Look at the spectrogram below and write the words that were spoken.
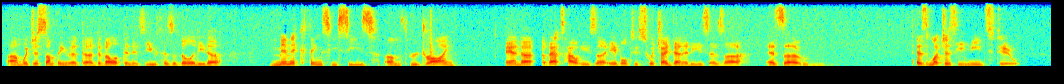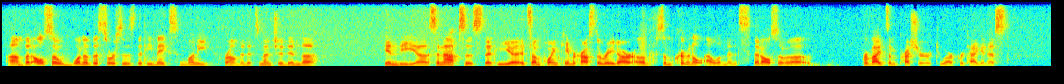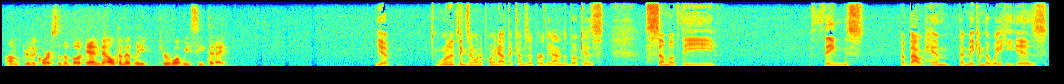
um, which is something that uh, developed in his youth his ability to mimic things he sees um, through drawing. And uh, that's how he's uh, able to switch identities as uh, as uh, as much as he needs to. Um, but also one of the sources that he makes money from, and it's mentioned in the in the uh, synopsis that he uh, at some point came across the radar of some criminal elements that also uh, provide some pressure to our protagonist um, through the course of the book and ultimately through what we see today. Yep. One of the things I want to point out that comes up early on in the book is some of the things about him that make him the way he is.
